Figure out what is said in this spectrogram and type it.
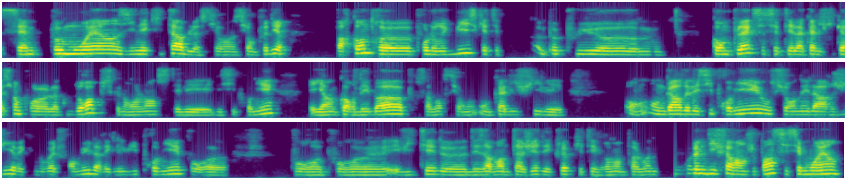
c'est un peu moins inéquitable, si on, si on peut dire. Par contre, pour le rugby, ce qui était un peu plus euh, complexe, c'était la qualification pour la Coupe d'Europe, puisque normalement c'était les, six premiers. Et il y a encore débat pour savoir si on, qualifie les, on, garde les six premiers ou si on élargit avec une nouvelle formule avec les huit premiers pour euh, pour, pour euh, éviter de désavantager des clubs qui étaient vraiment pas loin. Un problème différent, je pense, et c'est moins,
